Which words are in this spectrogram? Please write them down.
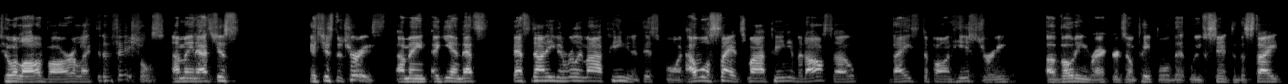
to a lot of our elected officials. I mean, that's just it's just the truth. I mean, again, that's that's not even really my opinion at this point. I will say it's my opinion, but also based upon history of voting records on people that we've sent to the state,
